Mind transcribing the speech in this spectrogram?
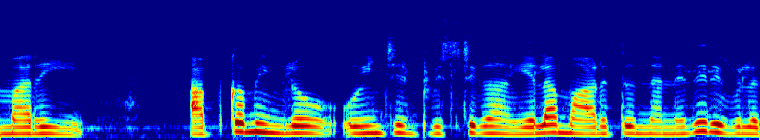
మరి అప్కమింగ్లో ఊహించిన ట్విస్ట్గా ఎలా మారుతుందనేది రివ్యూలో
